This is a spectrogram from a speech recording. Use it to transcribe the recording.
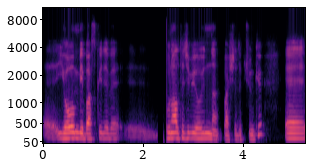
E, yoğun bir baskıyla ve e, bunaltıcı bir oyunla başladık çünkü. E,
